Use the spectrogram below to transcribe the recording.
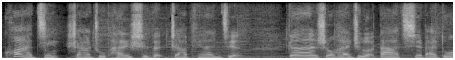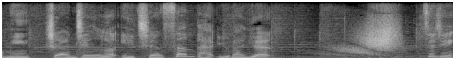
跨境杀猪盘式的诈骗案件，该案受害者达七百多名，涉案金额一千三百余万元。最近，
